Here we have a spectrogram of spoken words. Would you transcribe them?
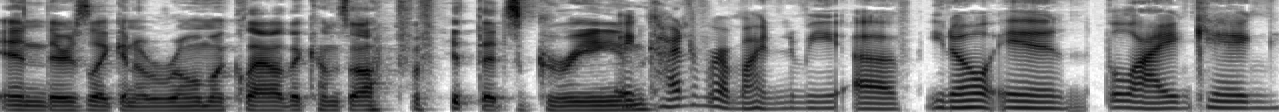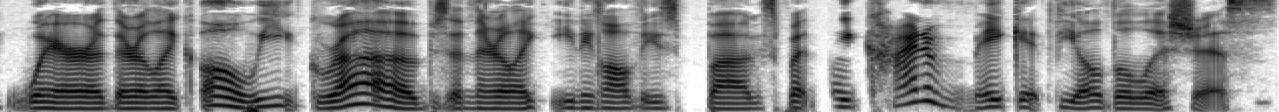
and there's like an aroma cloud that comes off of it that's green. It kind of reminded me of, you know, in The Lion King, where they're like, oh, we eat grubs and they're like eating all these bugs, but they kind of make it feel delicious.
